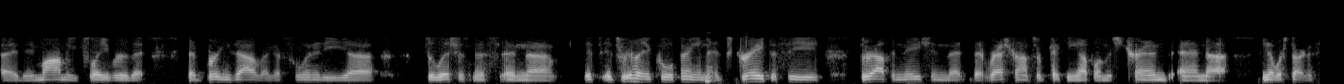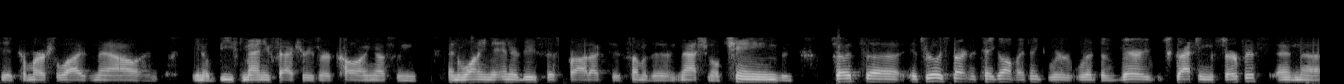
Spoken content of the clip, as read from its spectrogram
an umami flavor that, that brings out like a salinity, uh, deliciousness. And, uh, it's, it's really a cool thing. And it's great to see throughout the nation that, that restaurants are picking up on this trend and, uh, you know, we're starting to see it commercialized now and, you know, beef manufacturers are calling us and, and wanting to introduce this product to some of the national chains. And so it's, uh, it's really starting to take off. I think we're, we're at the very scratching the surface and, uh,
